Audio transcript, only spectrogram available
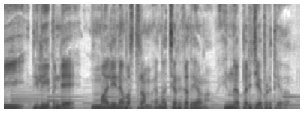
വി ദിലീപിന്റെ മലിനവസ്ത്രം എന്ന ചെറുകഥയാണ് ഇന്ന് പരിചയപ്പെടുത്തിയത്.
